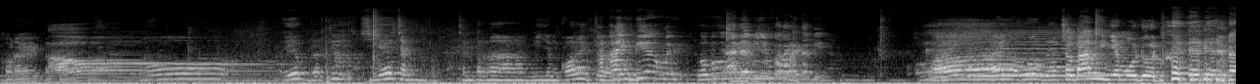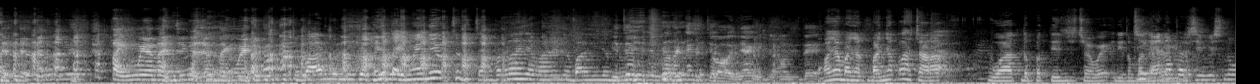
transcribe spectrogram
korek atau apa. Oh. Oh. Iya berarti sia can can pernah minjem korek ya. Kan aing dia ngomong Ada minjem korek tadi. Oh, aing ngomong berarti. cobaan minjem udut Tankman anjing aja tankman. Cobaan mun minjem. Ayo tengmen yuk. Can pernah ya mana nyobaan minjem. Itu minjem koreknya si cowoknya gitu maksudnya. Pokoknya banyak-banyak lah cara buat dapetin si cewek di tempat Cik, yang enak kayak versi gitu. Wisnu.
